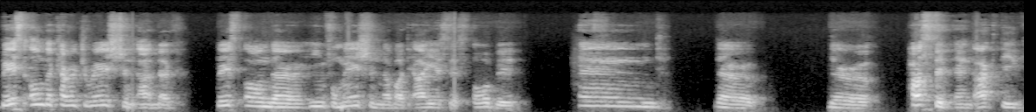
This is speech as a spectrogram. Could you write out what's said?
based on the characterization and the, based on the information about the ISS orbit and the the passive and active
